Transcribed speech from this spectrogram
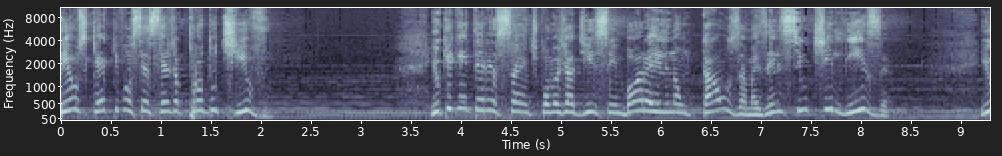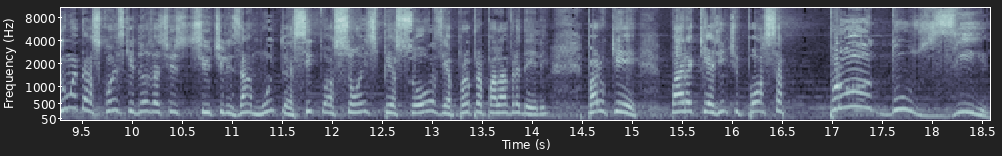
Deus quer que você seja produtivo. E o que é interessante, como eu já disse, embora ele não causa, mas ele se utiliza. E uma das coisas que Deus vai se, utilizar muito é situações, pessoas e a própria palavra dele. Para o quê? Para que a gente possa produzir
